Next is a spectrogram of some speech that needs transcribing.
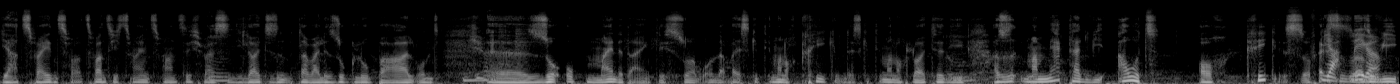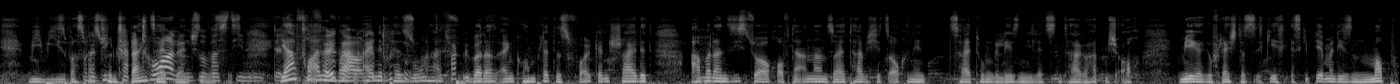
Jahr 22, 2022, weißt du, die Leute sind mittlerweile so global und äh, so open-minded eigentlich, so, und, aber es gibt immer noch Krieg und es gibt immer noch Leute, die, also man merkt halt, wie out auch Krieg ist, so, weißt Ja, du, so, also wie, wie, wie, was, Oder was für ein Steinzeitmenschen sowas, das die- ist. die- ja, vor allem, Völker weil eine Person halt über das ein komplettes Volk entscheidet. Aber dann siehst du auch auf der anderen Seite, habe ich jetzt auch in den Zeitungen gelesen, die letzten Tage, hat mich auch mega geflasht. Dass es, es gibt ja immer diesen Mob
